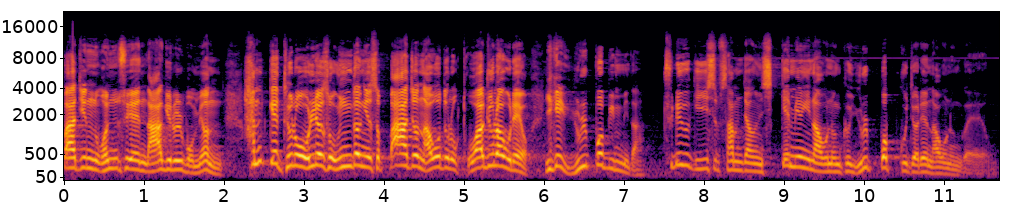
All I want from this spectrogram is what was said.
빠진 원수의 나귀를 보면 함께 들어 올려서 웅덩이에서 빠져 나오도록 도와주라 그래요. 이게 율법입니다. 출애굽기 23장은 십계명이 나오는 그 율법 구절에 나오는 거예요.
